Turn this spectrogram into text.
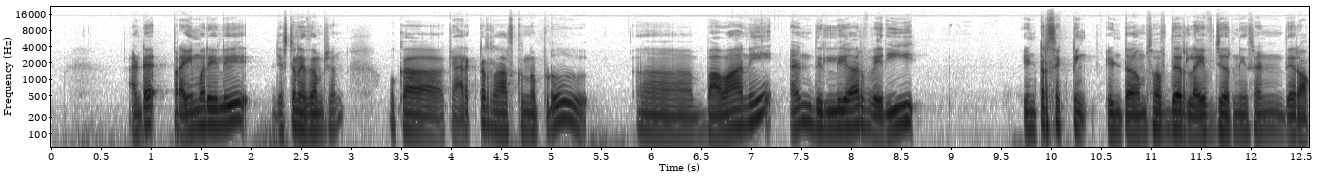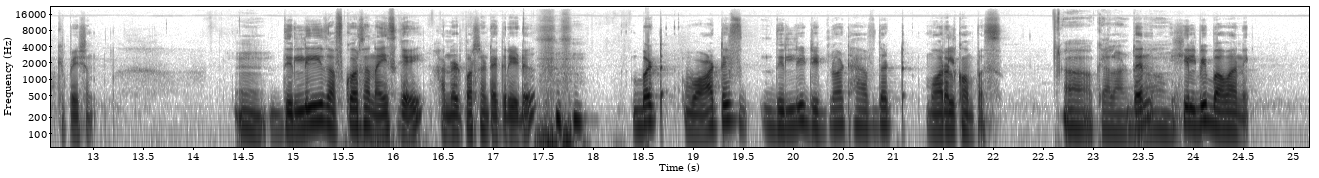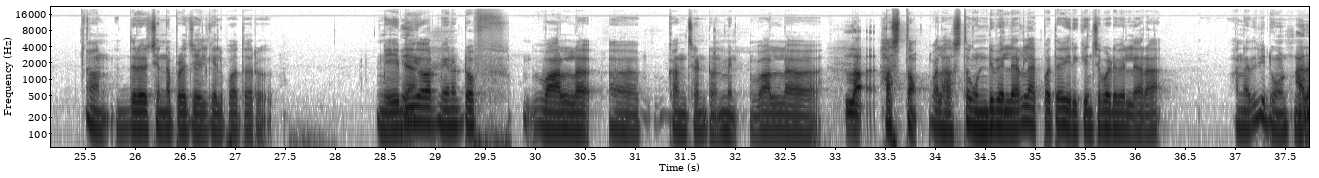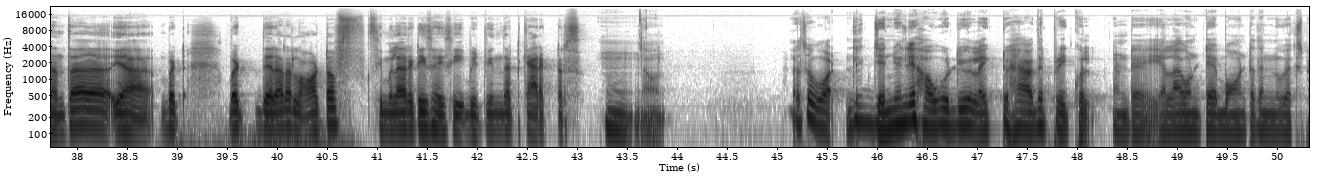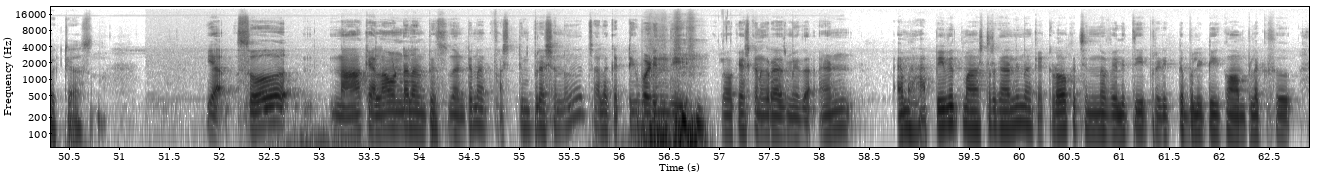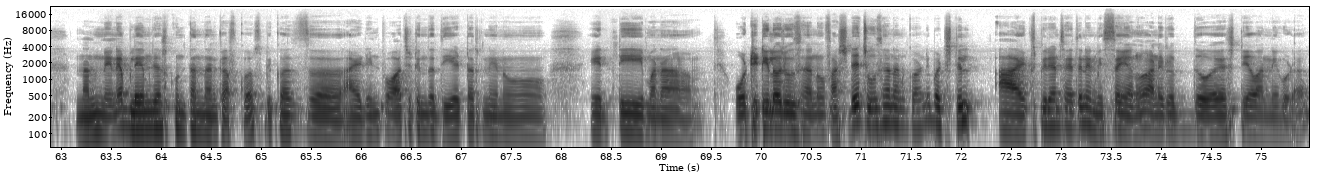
అంటే ప్రైమరీలీ జస్ట్ అన్ ఎజంప్షన్ ఒక character రాసుకున్నప్పుడు Bhavani and Dilli are very intersecting in terms of their life journeys and their occupation Mm. Dilli is of course a nice guy hundred percent agreed but what if Dilli did not have that moral compass okay అలా then he'll be Bhavani అవును ఇద్దరు చిన్నప్పుడే జైలుకి వెళ్ళిపోతారు. Maybe. Are మేనట్ of వాళ్ళ consent mean వాళ్ళ హస్తం వాళ్ళ హస్తం ఉండి వెళ్ళారా లేకపోతే ఇరికించబడి వెళ్ళారా? అనేది వి డోంట్ నో అదంతా yeah but but there are a lot of similarities I see between that characters అవును. So what like genuinely how would you like to have that prequel అంటే ఎలా ఉంటే బాగుంటుందని నువ్వు ఎక్స్పెక్ట్ చేస్తున్నావు? యా సో నాకు ఎలా ఉండాలనిపిస్తుంది అంటే నాకు ఫస్ట్ ఇంప్రెషన్ చాలా గట్టిగా పడింది లోకేష్ కనగరాజ్ మీద. And I'm happy with Master కానీ నాకు ఎక్కడో ఒక చిన్న వెలితి ప్రిడిక్టబిలిటీ కాంప్లెక్స్ నన్ను నేనే బ్లేమ్ చేసుకుంటాను దానికి of course because I didn't watch it in the theatre నేను ఏంటి మన ఓటీటీలో చూశాను. ఫస్ట్ డే చూశాను అనుకోండి బట్ స్టిల్ ఆ ఎక్స్పీరియన్స్ అయితే నేను మిస్ అయ్యాను అనిరుద్ధ్ ఓఎస్టీ అవన్నీ కూడా.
